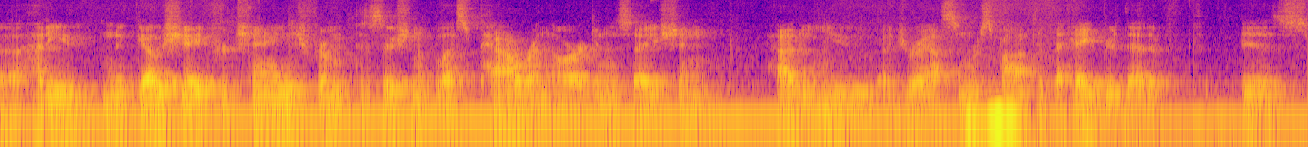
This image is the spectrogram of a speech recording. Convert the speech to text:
Uh, how do you negotiate for change from a position of less power in the organization? How do you address and respond to behavior that is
